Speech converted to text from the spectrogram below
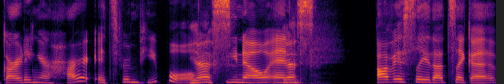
guarding your heart. It's from people. Yes. You know, and yes. obviously that's like a,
